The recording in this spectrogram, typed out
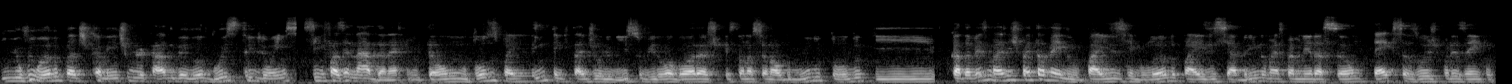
em um ano praticamente o mercado ganhou 2 trilhões sem fazer nada, né? Então todos os países têm que estar de olho nisso, virou agora a questão nacional do mundo todo e cada vez mais a gente vai estar vendo países regulando, países se abrindo mais para mineração. Texas hoje, por exemplo,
